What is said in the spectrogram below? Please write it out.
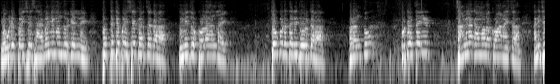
एवढे पैसे साहेबांनी मंजूर केले फक्त ते पैसे खर्च करा. तुम्ही जो खोडा आणलाय तो कुठेतरी दूर करा. परंतु कुठेतरी चांगल्या कामाला खो आणायचा. आणि जे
